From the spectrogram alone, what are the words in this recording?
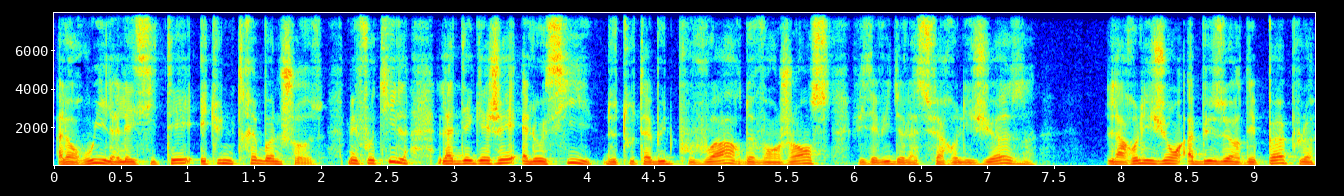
Alors oui, la laïcité est une très bonne chose, mais faut-il la dégager elle aussi de tout abus de pouvoir, de vengeance vis-à-vis de la sphère religieuse? La religion abuseur des peuples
